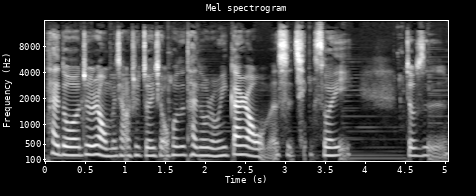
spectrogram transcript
太多就让我们想要去追求，或者太多容易干扰我们的事情，所以就是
